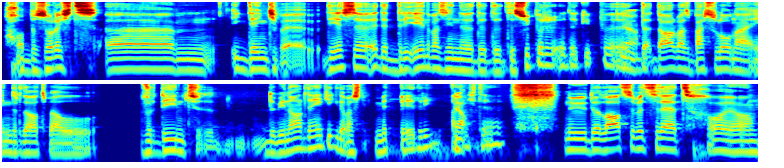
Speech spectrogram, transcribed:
God, bezorgd. Ehm, ik denk, eh, de eerste, eh, de 3-1 was in de, de, de, de Super de Cup. Eh, Ja. da- daar was Barcelona inderdaad wel verdiend de winnaar, denk ik. Dat was met Pedri. Ja. Echt, hè. Nu, de laatste wedstrijd, oh ja,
